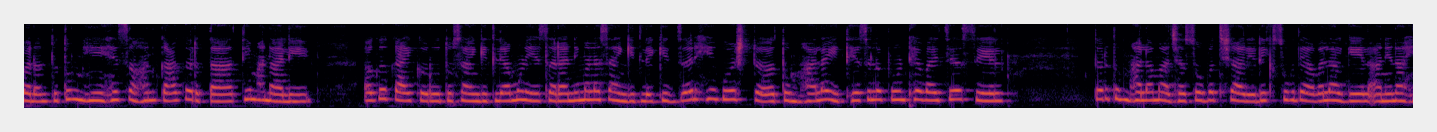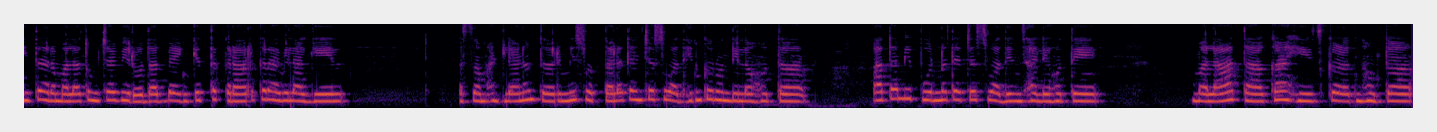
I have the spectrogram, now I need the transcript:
परंतु तुम्ही हे सहन का करता? ती म्हणाली अगं काय करू? तू सांगितल्यामुळे सरांनी मला सांगितले की जर ही गोष्ट तुम्हाला इथेच लपवून ठेवायचे असेल तर तुम्हाला माझ्यासोबत शारीरिक सुख द्यावं लागेल आणि नाहीतर मला तुमच्या विरोधात बँकेत तक्रार करावी लागेल. असं म्हटल्यानंतर मी स्वतःला त्यांच्या स्वाधीन करून दिलं होतं. आता मी पूर्ण त्याच्या स्वाधीन झाले होते. मला आता काहीच कळत नव्हतं.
